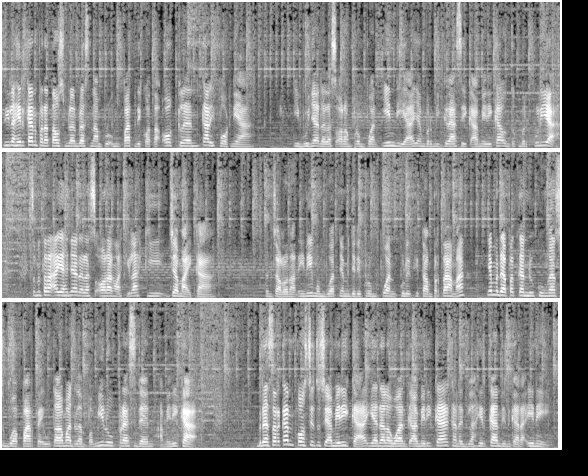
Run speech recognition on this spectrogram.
dilahirkan pada tahun 1964 di kota Oakland, California. Ibunya adalah seorang perempuan India yang bermigrasi ke Amerika untuk berkuliah, sementara ayahnya adalah seorang laki-laki Jamaika. Pencalonan ini membuatnya menjadi perempuan kulit hitam pertama yang mendapatkan dukungan sebuah partai utama dalam pemilu presiden Amerika. Berdasarkan konstitusi Amerika, ia adalah warga Amerika karena dilahirkan di negara ini.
